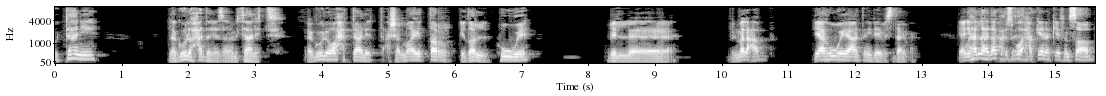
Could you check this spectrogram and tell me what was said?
والثانيه لاقوله حدا يا زلمة ثالث لاقوله واحد ثالث عشان ما يضطر يضل هو بال بالملعب يا هو يا أنتوني ديفيس دائما يعني هلأ هذاك حتى الأسبوع. حكينا كيف انصاب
